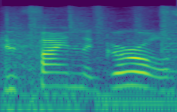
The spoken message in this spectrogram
and find the girls.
